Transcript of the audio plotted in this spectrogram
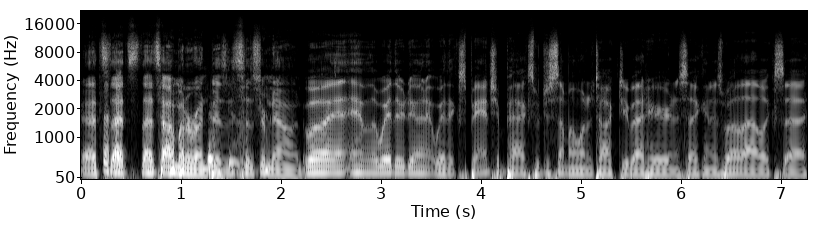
That's that's that's how I'm gonna run businesses from now on. Well, and, and the way they're doing it with expansion packs, which is something I want to talk to you about here in a second as well, Alex, uh,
